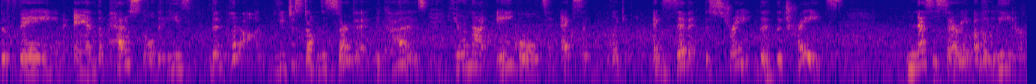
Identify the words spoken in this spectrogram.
the fame and the pedestal that he's been put on. You just don't deserve it because you're not able to exit exhibit the straight the, the traits necessary of a leader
